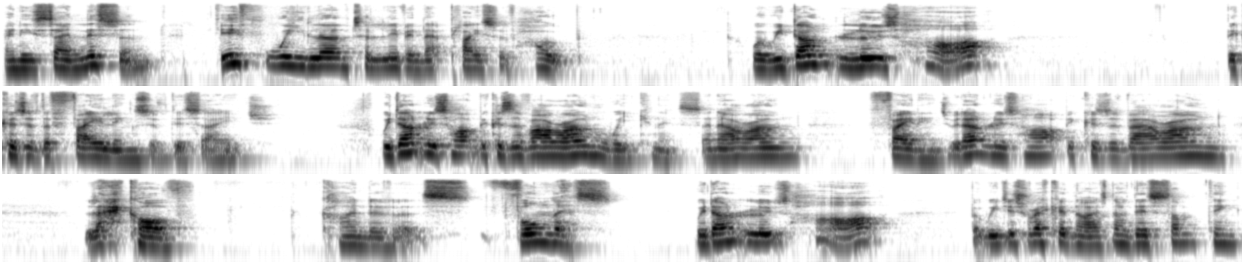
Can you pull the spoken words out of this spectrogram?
And he's saying, listen, if we learn to live in that place of hope, where we don't lose heart because of the failings of this age. We don't lose heart because of our own weakness and our own failings. We don't lose heart because of our own lack of kind of fullness. We don't lose heart, but we just recognize no, there's something,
